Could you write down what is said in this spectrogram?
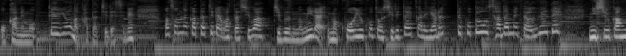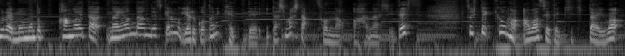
お金もっていうような形ですね、まあ、そんな形で私は自分の未来、まあ、こういうことを知りたいからやるってことを定めた上で2週間ぐらい悶々と考えた悩んだんですけどもやることに決定いたしましたそんなお話ですそして今日の合わせて聞きたいは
